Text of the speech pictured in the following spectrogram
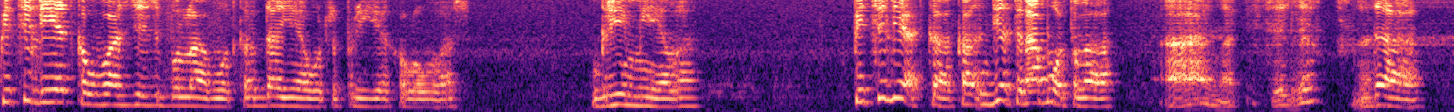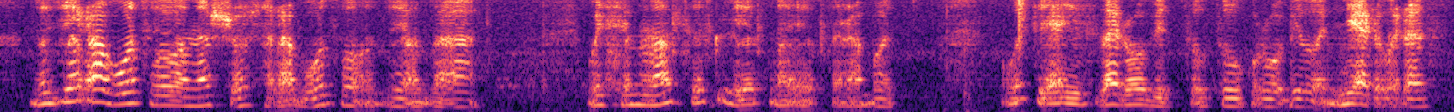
Пятилетка у вас здесь была, вот, когда я уже приехала у вас. Гремела. Пятилетка, где ты работала? А, на пятилетку? Да. Ну, где работала, на что ж работала, я, да. 18 лет на это работала. Вот я и здоровье тут угробила, нервы растрякались.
